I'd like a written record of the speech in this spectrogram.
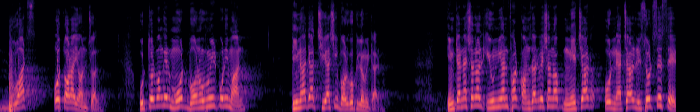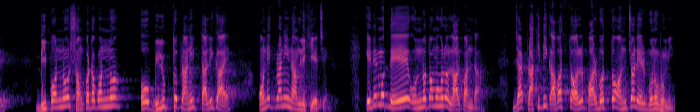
ডুয়ার্স ও তরাই অঞ্চল। উত্তরবঙ্গের মোট বনভূমির পরিমাণ তিন হাজার ছিয়াশি বর্গ kilometre. International union for conservation of nature ও ন্যাচারাল রিসোর্সেসের বিপন্ন, সংকটাপন্ন ও বিলুপ্ত প্রাণীর তালিকায় অনেক প্রাণী নাম লিখিয়েছে। এদের মধ্যে অন্যতম হলো লাল পান্ডা, যার প্রাকৃতিক আবাসস্থল পার্বত্য অঞ্চলের বনভূমি।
